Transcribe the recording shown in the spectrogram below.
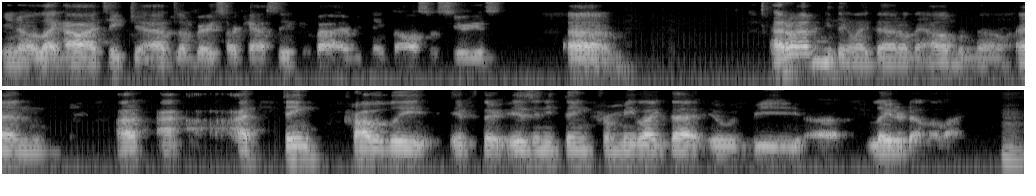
you know like how I take jabs. I'm very sarcastic about everything, but also serious. Um, I don't have anything like that on the album though, and I I, I think probably if there is anything from me like that, it would be uh, later down the line. Hmm.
